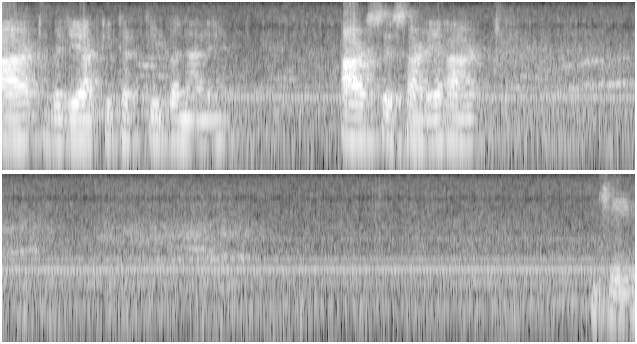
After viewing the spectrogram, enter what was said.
آٹھ بجے آپ کی ترتیب بنا لیں۔ آٹھ سے ساڑھے آٹھ۔ جی۔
